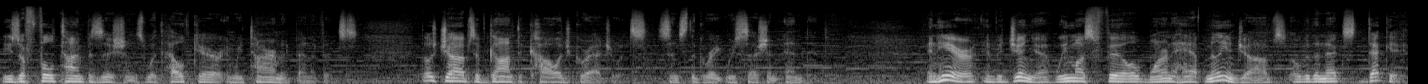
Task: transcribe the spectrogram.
these are full-time positions with health care and retirement benefits. Those jobs have gone to college graduates since the Great Recession ended. And here in Virginia, we must fill one and a half million jobs over the next decade.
